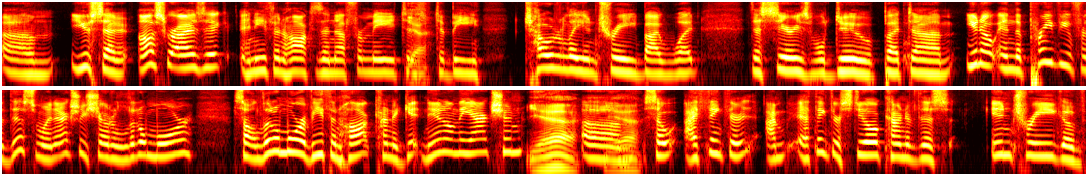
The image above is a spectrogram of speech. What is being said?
Um, you said it. Oscar Isaac and Ethan Hawke is enough for me to Yeah. to be totally intrigued by what this series will do. But um, you know, in the preview for this one, actually showed a little more. Saw a little more of Ethan Hawke kind of getting in on the action. Yeah, Um, yeah, So I think there, I'm, I think there's still kind of this intrigue of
